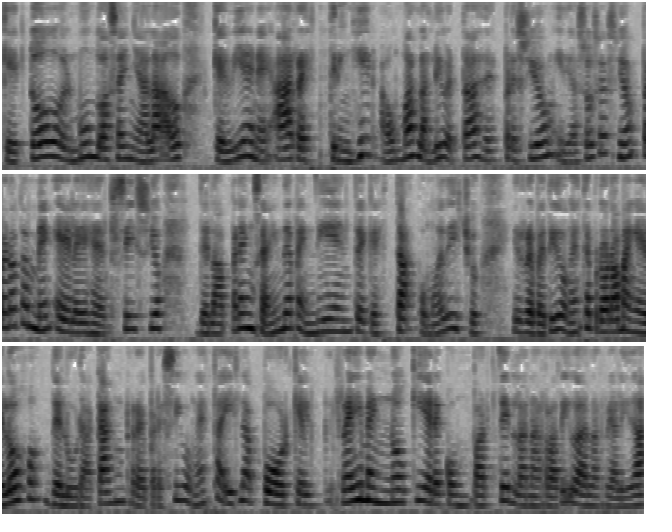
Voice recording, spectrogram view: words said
que todo el mundo ha señalado que viene a restringir aún más las libertades de expresión y de asociación, pero también el ejercicio de la prensa independiente que está, como he dicho y repetido en este programa, en el ojo del huracán represivo en esta isla porque el régimen no quiere compartir compartir la narrativa de la realidad,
